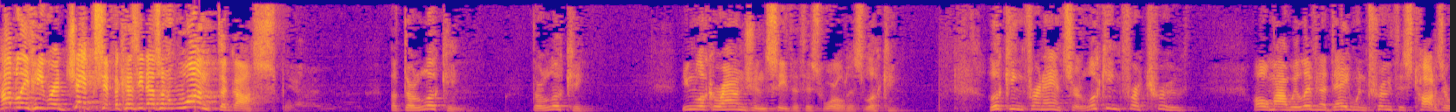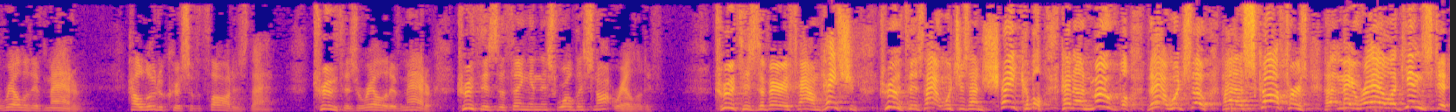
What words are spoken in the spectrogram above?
I believe he rejects it because he doesn't want the gospel. But they're looking. They're looking. You can look around you and see that this world is looking. Looking for an answer. Looking for a truth. Oh my, we live in a day when truth is taught as a relative matter. How ludicrous of a thought is that? Truth is a relative matter. Truth is the thing in this world that's not relative. Truth is the very foundation. Truth is that which is unshakable and unmovable. That which though uh, scoffers uh, may rail against it,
